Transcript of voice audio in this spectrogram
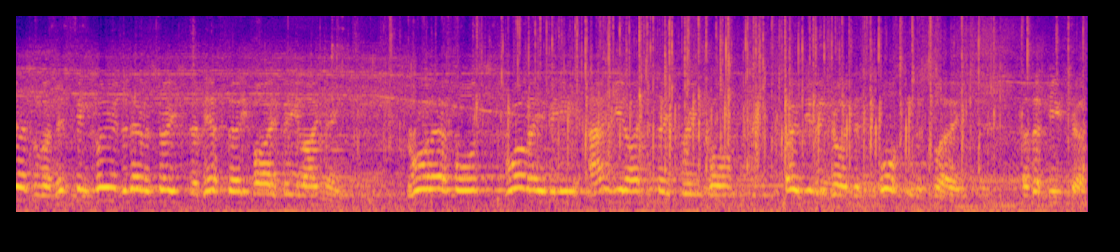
gentlemen, this concludes the demonstration of the F-35B Lightning. The Royal Air Force, Royal Navy and United States Marine Corps hope you've enjoyed this awesome display of the future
